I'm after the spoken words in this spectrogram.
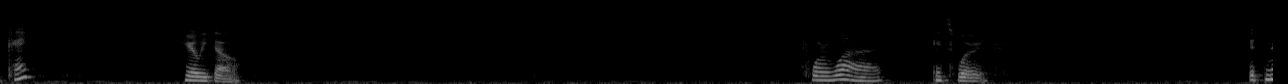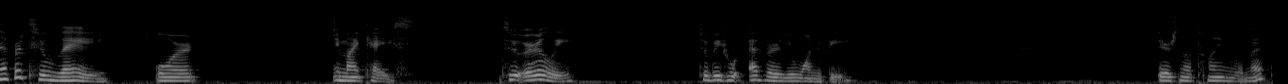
okay? Here we go. For what it's worth. It's never too late, or in my case, too early to be whoever you want to be. There's no time limit.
